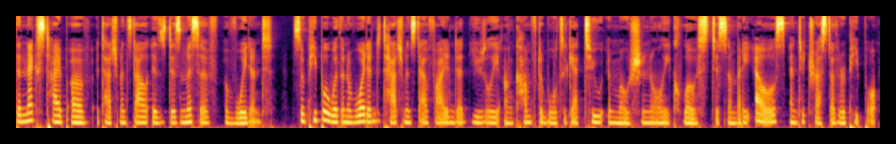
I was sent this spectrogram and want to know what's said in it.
the next type of attachment style is dismissive avoidant. So, people with an avoidant attachment style find it usually uncomfortable to get too emotionally close to somebody else and to trust other people.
